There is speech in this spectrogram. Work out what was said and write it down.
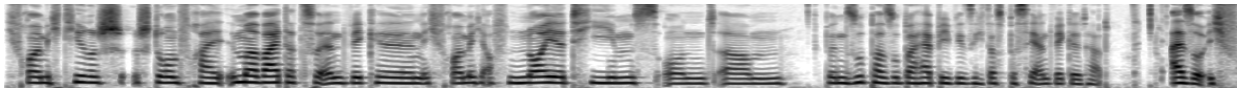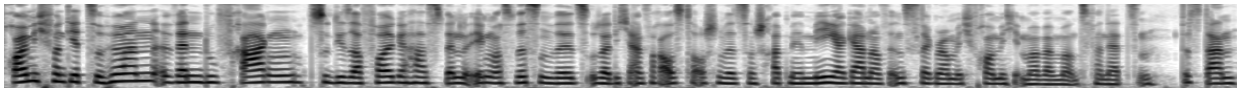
Ich freue mich tierisch, Sturmfrei immer weiterzuentwickeln. Ich freue mich auf neue Teams und ähm, bin super, super happy, wie sich das bisher entwickelt hat. Also, ich freue mich von dir zu hören. Wenn du Fragen zu dieser Folge hast, wenn du irgendwas wissen willst oder dich einfach austauschen willst, dann schreib mir mega gerne auf Instagram. Ich freue mich immer, wenn wir uns vernetzen. Bis dann.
